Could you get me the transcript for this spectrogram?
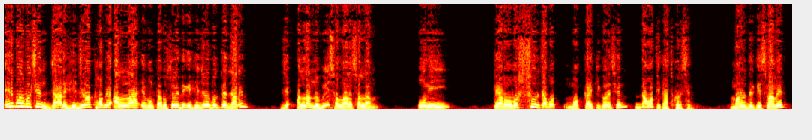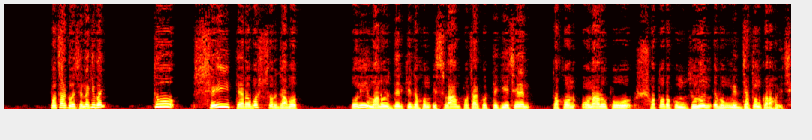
এরপরে বলছেন, যার হিজরত হবে আল্লাহ এবং তার রসুলের দিকে হিজরত বলতে জানেন যে আল্লাহ নবী সাল্লা সাল্লাম উনি তেরো বৎসর যাবৎ মক্কায় কি করেছেন? দাওয়াতি কাজ করেছেন। মানুষদেরকে ইসলামের প্রচার করেছেন, নাকি ভাই? তো সেই তেরো বৎসর যাবৎ উনি মানুষদেরকে যখন ইসলাম প্রচার করতে গিয়েছিলেন, তখন ওনার উপর শত রকম জুলুম এবং নির্যাতন করা হয়েছে।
